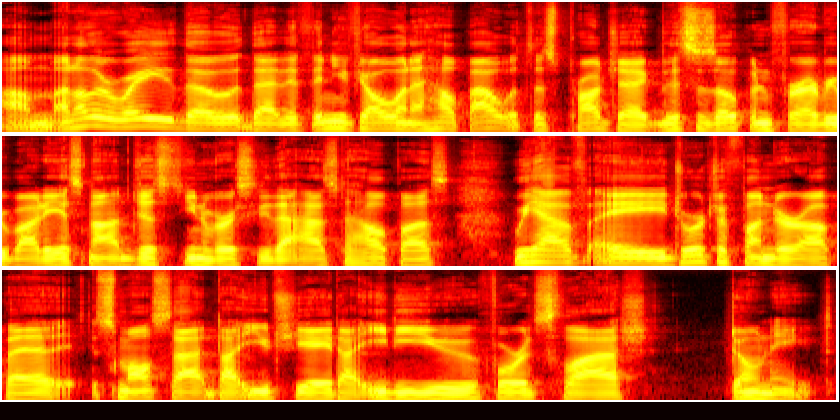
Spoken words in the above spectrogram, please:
Um, another way, though, that if any of y'all want to help out with this project, this is open for everybody. It's not just university that has to help us. We have a Georgia funder up at smallsat.uga.edu forward slash donate.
